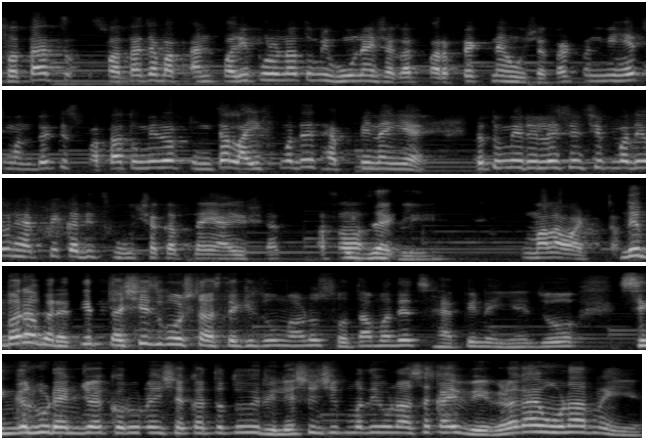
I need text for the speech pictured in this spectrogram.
स्वतःच स्वतःच्या बाबतीत आणि परिपूर्ण तुम्ही होऊ नाही शकत परफेक्ट नाही होऊ शकत. पण मी हेच म्हणतोय की स्वतः तुम्ही जर तुमच्या लाईफमध्ये हॅप्पी नाहीये तर तुम्ही रिलेशनशिपमध्ये येऊन हॅप्पी कधीच होऊ शकत नाही आयुष्यात. असं एक्झॅक्टली मला वाटतं. नाही बरोबर आहे. ती तशीच गोष्ट असते की जो माणूस स्वतःमध्येच हॅपी नाहीये जो सिंगलहुड एन्जॉय करू नाही शकत तर तुम्ही रिलेशनशिपमध्ये येऊन असं काही वेगळं काय होणार नाहीये.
